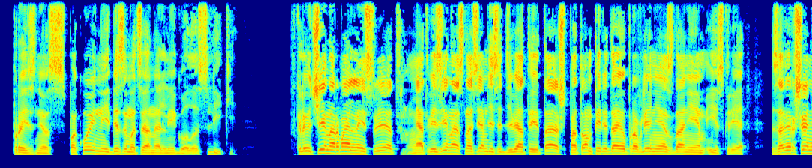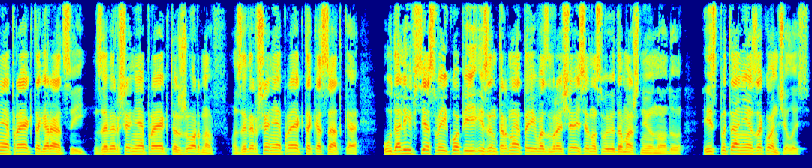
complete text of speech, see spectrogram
— произнес спокойный, безэмоциональный голос Лики. «Включи нормальный свет, отвези нас на 79 этаж, потом передай управление зданием Искре. Завершение проекта Гораций, завершение проекта Жорнов, завершение проекта Касатка. Удали все свои копии из интернета и возвращайся на свою домашнюю ноду. Испытание закончилось.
